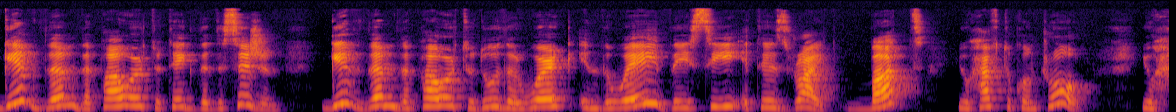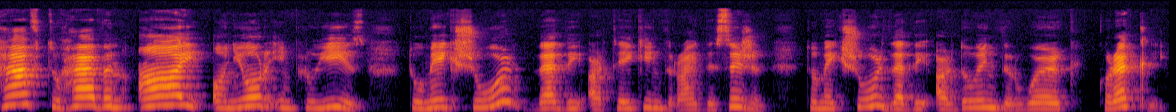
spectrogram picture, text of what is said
Give them the power to take the decision. Give them the power to do their work in the way they see it is right. But you have to control. You have to have an eye on your employees to make sure that they are taking the right decision, to make sure that they are doing their work correctly.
